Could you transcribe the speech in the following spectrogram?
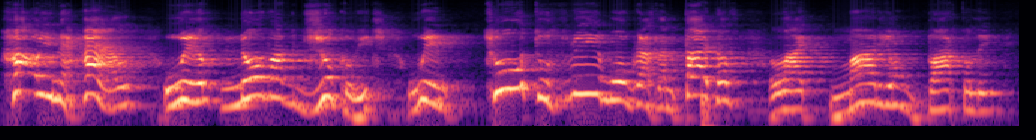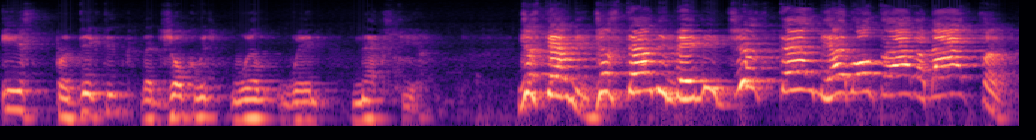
how in hell will Novak Djokovic win two to three more Grand Slam titles like Marion Bartoli is predicting that Djokovic will win next year? Just tell me, just tell me, baby, just tell me. I want to have an answer.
